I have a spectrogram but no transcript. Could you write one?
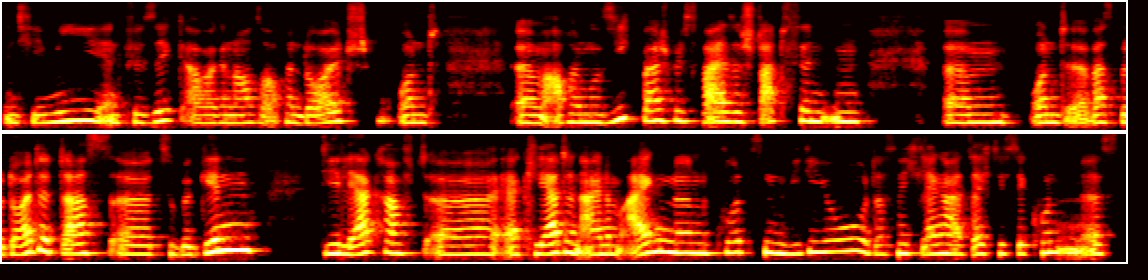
in Chemie, in Physik, aber genauso auch in Deutsch und ähm, auch in Musik beispielsweise stattfinden. Ähm, und äh, was bedeutet das? Äh, zu Beginn die Lehrkraft äh, erklärt in einem eigenen kurzen Video, das nicht länger als 60 Sekunden ist,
